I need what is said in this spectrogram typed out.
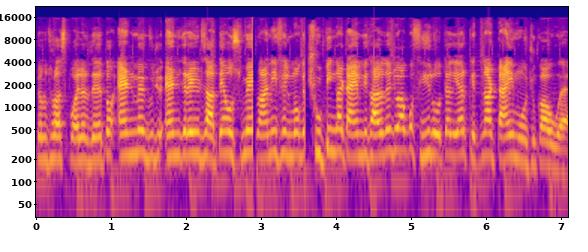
चलो, थोड़ा स्पॉइलर दे तो एंड में जो एंड क्रेडिट्स आते हैं, उसमें पुरानी फ़िल्मों के शूटिंग का टाइम दिखा देते हैं, जो आपको फील होता है कि यार कितना टाइम हो चुका हुआ है।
